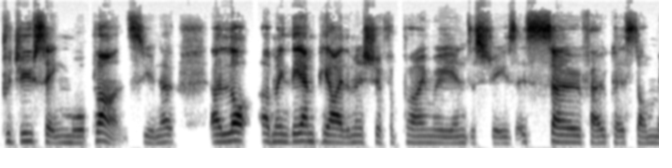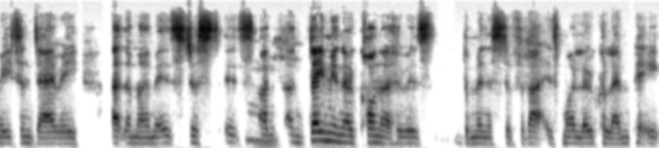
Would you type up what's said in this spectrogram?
producing more plants you know a lot i mean the mpi the ministry for primary industries is so focused on meat and dairy at the moment it's just it's mm. and, and damien o'connor who is the minister for that is my local MP.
